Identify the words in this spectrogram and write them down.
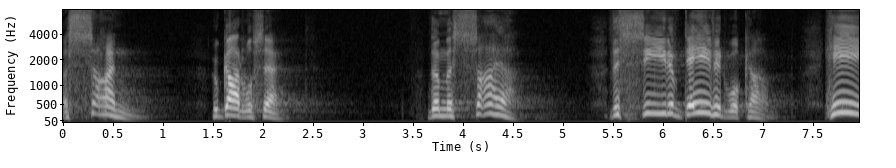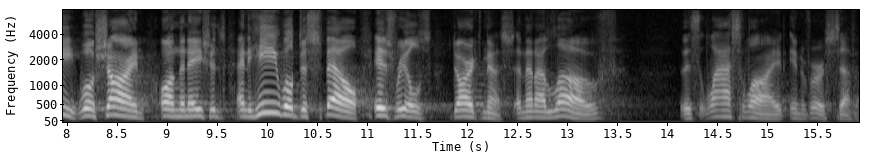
a son who God will send. The Messiah, the seed of David will come. He will shine on the nations and he will dispel Israel's darkness. And then I love this last line in verse 7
